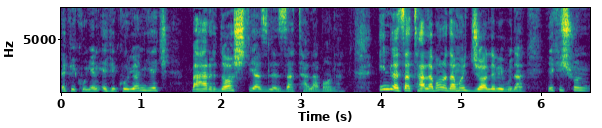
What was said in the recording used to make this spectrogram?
اپیکور یعنی اپیکوریان یک برداشتی از لذت طلبانن. این لذت طلبان آدمای جالبی بودن. یکیشون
